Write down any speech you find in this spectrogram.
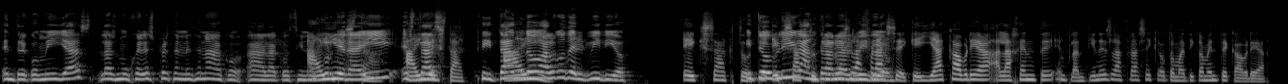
entre comillas, las mujeres pertenecen a la, co- a la cocina, Ahí porque está, de ahí ahí estás está, citando ahí. algo del vídeo. Exacto. Y te obliga a entrar tienes al la frase que ya cabrea a la gente, en plan, tienes la frase que automáticamente cabrea,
